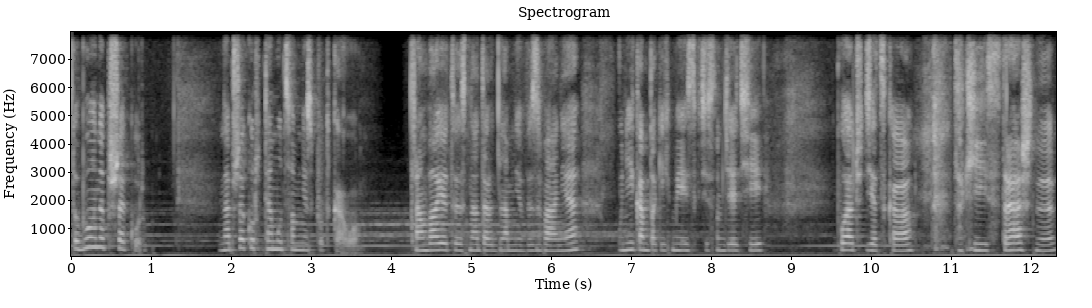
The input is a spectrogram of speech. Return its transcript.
To było na przekór. Na przekór temu, co mnie spotkało. Tramwaje to jest nadal dla mnie wyzwanie. Unikam takich miejsc, gdzie są dzieci. Płacz dziecka, taki straszny,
